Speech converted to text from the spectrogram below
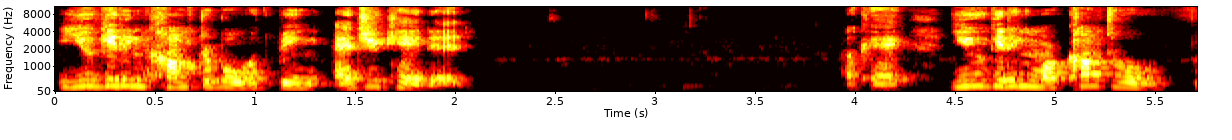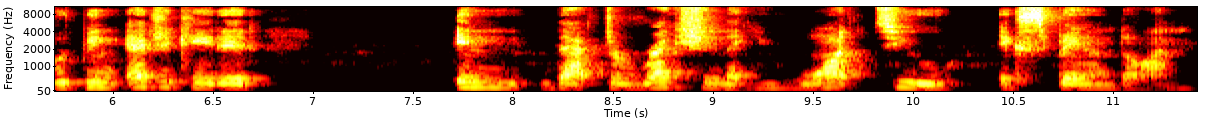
you getting comfortable with being educated okay? You getting more comfortable with being educated in that direction that you want to expand on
